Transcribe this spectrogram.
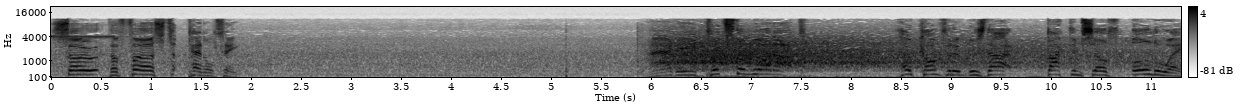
So, the first penalty. And he puts them one up. How confident was that? Backed himself all the way.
